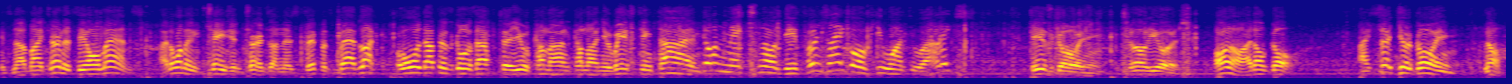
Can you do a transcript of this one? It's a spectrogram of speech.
It's not my turn, it's the old man's. I don't want any changing turns on this trip. It's bad luck. Old Athos goes after you. Come on, come on. You're wasting time. Don't make no difference. I go if you want to, Alex. He's going. It's all yours. Oh, no, I don't go. I said you're going. No.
